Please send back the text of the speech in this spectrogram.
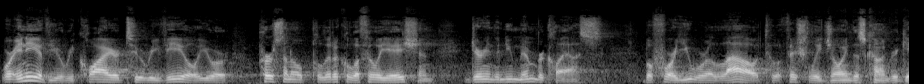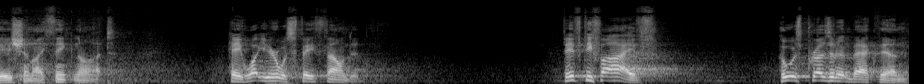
Were any of you required to reveal your personal political affiliation during the new member class before you were allowed to officially join this congregation? I think not. Hey, what year was Faith founded? 55. Who was president back then?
